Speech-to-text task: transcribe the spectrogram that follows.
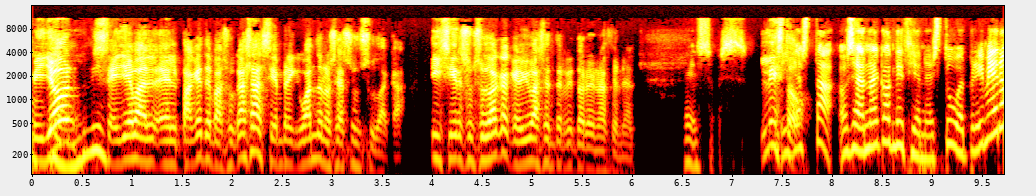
millón, se lleva el, el paquete para su casa siempre y cuando no seas un sudaca. Y si eres un sudaca, que vivas en territorio nacional. Eso es. Listo. Y ya está. O sea, no hay condiciones. Tú, el primero,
